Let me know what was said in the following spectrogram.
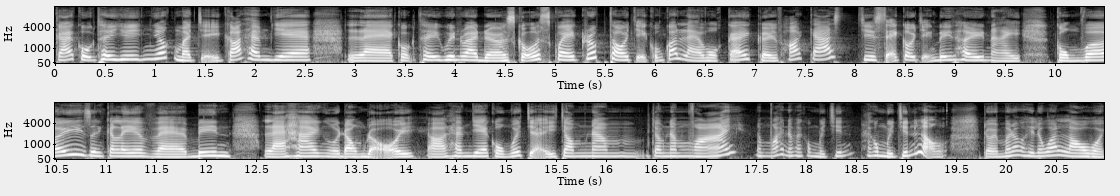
cái cuộc thi duy nhất mà chị có tham gia là cuộc thi Win Riders của Square Group thôi. Chị cũng có làm một cái kỳ podcast chia sẻ câu chuyện đi thi này cùng với Zincale và Bin là hai người đồng đội uh, tham gia cùng với chị trong năm trong năm ngoái năm ngoái năm 2019 2019 lận. Rồi mới nói thi nó quá lâu rồi.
